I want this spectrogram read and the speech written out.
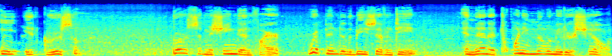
Ain't It Gruesome. Bursts of machine gun fire rip into the B 17, and then a 20 millimeter shell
